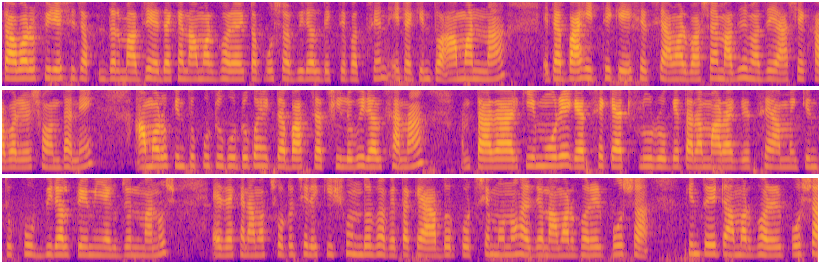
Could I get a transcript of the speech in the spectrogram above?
তো আবারও ফিরে এসেছি আপনাদের মাঝে। দেখেন আমার ঘরে একটা পোষা বিড়াল দেখতে পাচ্ছেন। এটা কিন্তু আমার না, এটা বাহির থেকে এসেছে আমার বাসায়। মাঝে মাঝে আসে খাবারের সন্ধানে। আমারও কিন্তু কুটু কুটু কয়েকটা বাচ্চা ছিল বিড়াল ছানা। তারা আর কি মরে গেছে ক্যাট ফ্লু রোগে তারা মারা গেছে। আমি কিন্তু খুব বিড়াল প্রেমী একজন মানুষ। এ দেখেন আমার ছোট ছেলে কি সুন্দরভাবে তাকে আদর করছে। মনে হয় যেন আমার ঘরের পোষা। কিন্তু এটা আমার ঘরের পোষা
